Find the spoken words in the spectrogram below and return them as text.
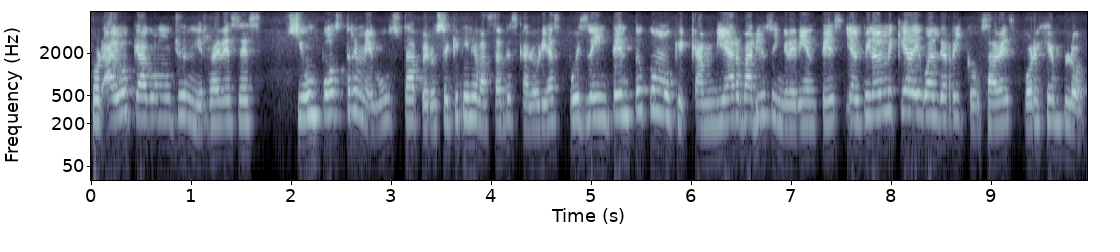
por algo que hago mucho en mis redes es, si un postre me gusta, pero sé que tiene bastantes calorías, pues le intento como que cambiar varios ingredientes y al final me queda igual de rico, ¿sabes? Por ejemplo,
